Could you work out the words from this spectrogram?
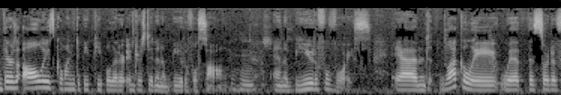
there's always going to be people that are interested in a beautiful song and a beautiful voice. And luckily, with this sort of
